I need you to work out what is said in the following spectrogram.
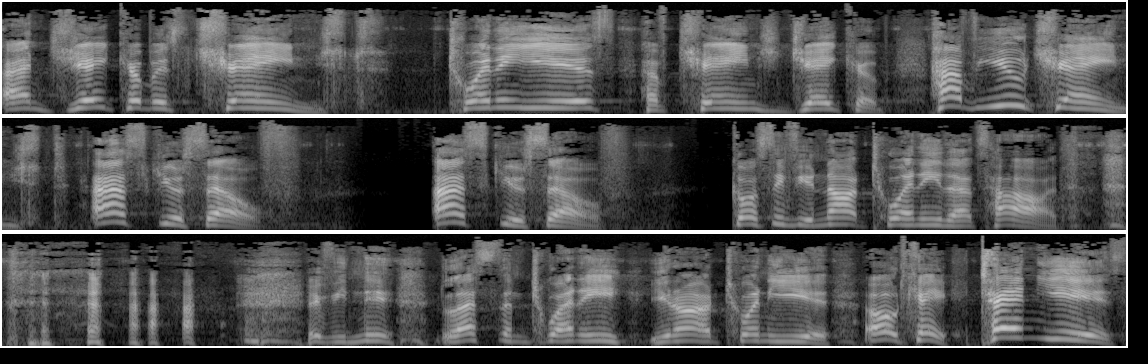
and Jacob is changed. 20 years have changed Jacob. Have you changed? Ask yourself. Ask yourself. Course, if you're not 20, that's hard. if you need less than 20, you don't have 20 years. Okay, 10 years.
